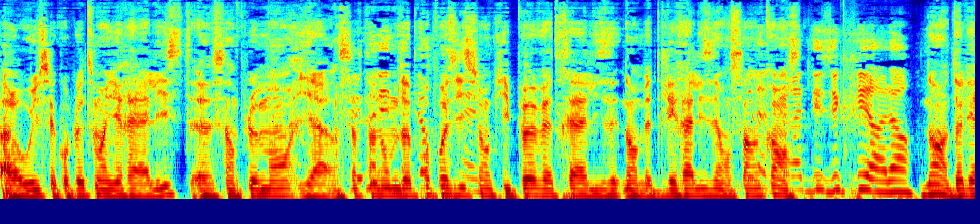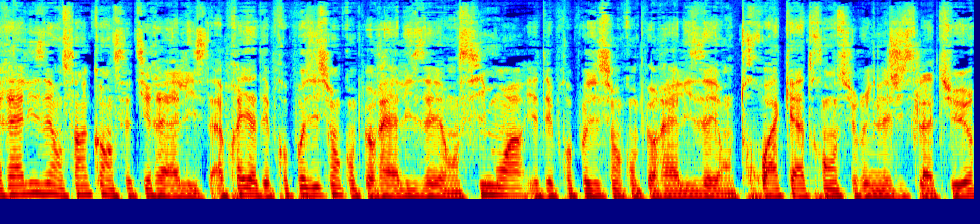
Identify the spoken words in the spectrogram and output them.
Alors oui, c'est complètement irréaliste. Euh, simplement, il y a un certain nombre de propositions qui peuvent être réalisées. Non, mais de les réaliser en 5 ans. Arrête de les écrire alors. Non, de les réaliser en 5 ans, c'est irréaliste. Après, il y a des propositions qu'on peut réaliser en 6 mois, il y a des propositions qu'on peut réaliser en 3 4 ans sur une législature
